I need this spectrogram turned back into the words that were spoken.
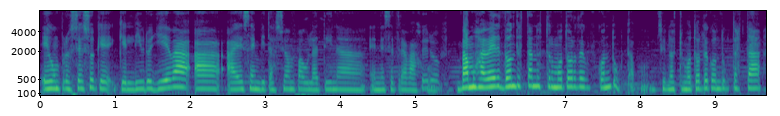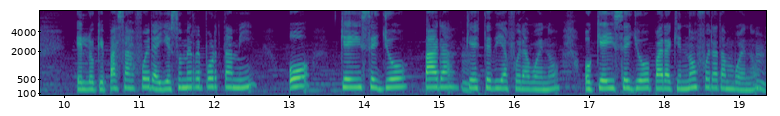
es un proceso que, que el libro lleva a, a, esa invitación paulatina en ese trabajo. Pero, Vamos a ver dónde está nuestro motor de conducta. Si nuestro motor de conducta está en lo que pasa afuera y eso me reporta a mí, o qué hice yo para que mm. este día fuera bueno, o qué hice yo para que no fuera tan bueno. Mm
